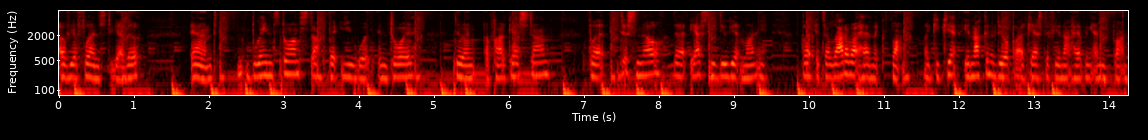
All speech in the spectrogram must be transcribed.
of your friends together and brainstorm stuff that you would enjoy doing a podcast on. But just know that yes, you do get money, but it's a lot about having fun. Like you can't, you're not gonna do a podcast if you're not having any fun.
